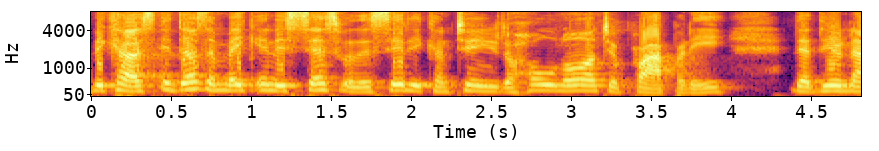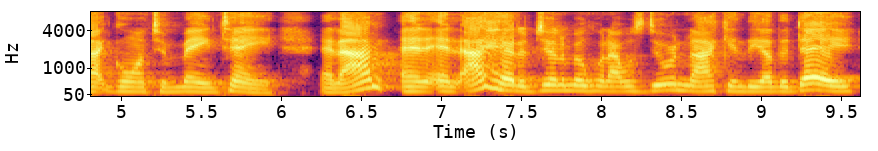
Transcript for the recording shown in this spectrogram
because it doesn't make any sense for the city to continue to hold on to property that they're not going to maintain. And I'm, and, and I had a gentleman when I was doing knocking the other day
